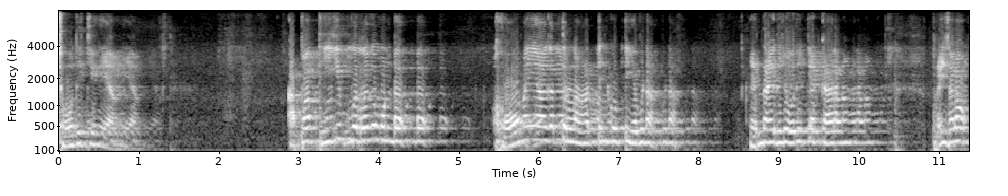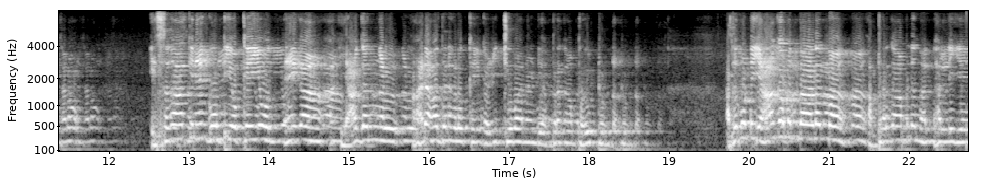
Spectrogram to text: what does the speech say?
ചോദിക്കുകയാണ്. അപ്പ തീയും വിറകുമുണ്ട്. ഹോമയാഗത്തിലുള്ള ആട്ടിൻകുട്ടി എവിടെ? എന്താ ഇത് ചോദിക്കാൻ കാരണം. ഇസഹാക്കിനെയും കൂട്ടിയൊക്കെയോ അനേക യാഗങ്ങൾ ആരാധനകളൊക്കെ കഴിക്കുവാൻ വേണ്ടി അബ്രഹാം പോയിട്ടുണ്ട്. അതുകൊണ്ട് യാഗം എന്താണെന്ന് അബ്രഹാമിന് നല്ല അല്ലിയെ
